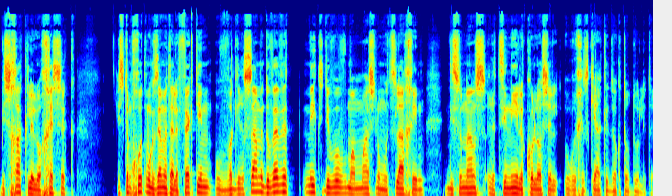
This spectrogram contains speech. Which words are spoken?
משחק ללא חשק, הסתמכות מוגזמת על אפקטים ובגרסה המדובבת מיקס דיבוב ממש לא מוצלח עם דיסוננס רציני לקולו של אורי חזקיה כדוקטור דוליטל.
